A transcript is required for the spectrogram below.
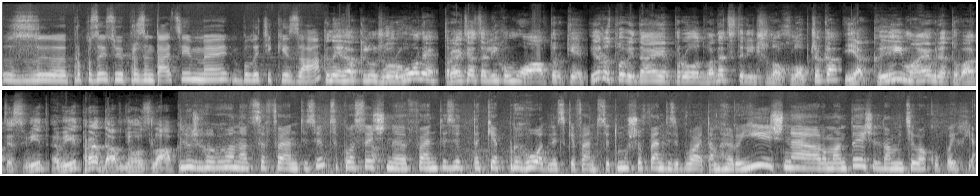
з пропозицією презентації, ми були тільки за. Книга Ключ Горгони третя за ліком у авторки і розповідає про 12-річного хлопчика, який має врятувати світ від прадавнього зла. Ключ Горгона це фентезі, це класичне фентезі, таке пригодницьке фентезі, тому що фентезі буває там героїчне, романтичне, там і ціла купа їх є.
